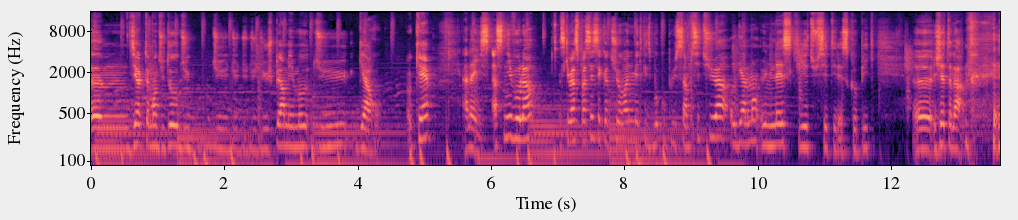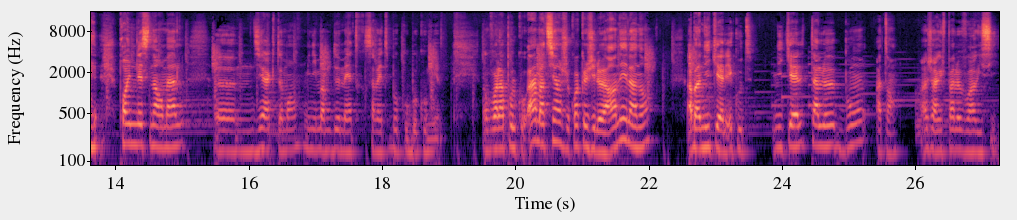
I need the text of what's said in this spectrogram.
euh, directement du dos, du, je perds mes mots, du garrot. Ok? Anaïs, à ce niveau-là, ce qui va se passer, c'est que tu auras une maîtrise beaucoup plus simple. Si tu as également une laisse qui est, tu sais, télescopique, euh, jette-la. Prends une laisse normale euh, directement, minimum 2 mètres. Ça va être beaucoup, beaucoup mieux. Donc voilà pour le coup. Ah bah tiens, je crois que j'ai le harnais là, non? Ah bah nickel, écoute. Nickel, t'as le bon... Attends, ah, j'arrive pas à le voir ici.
